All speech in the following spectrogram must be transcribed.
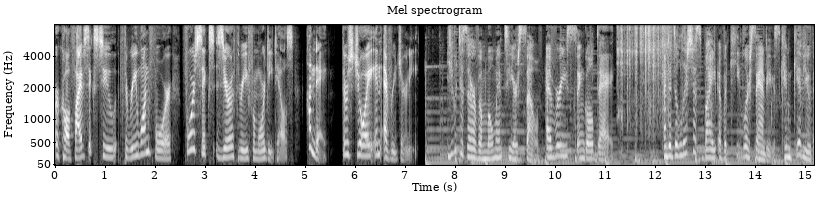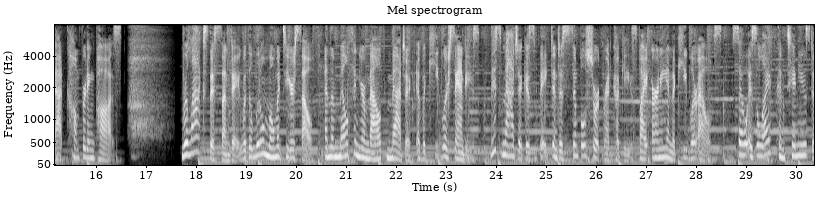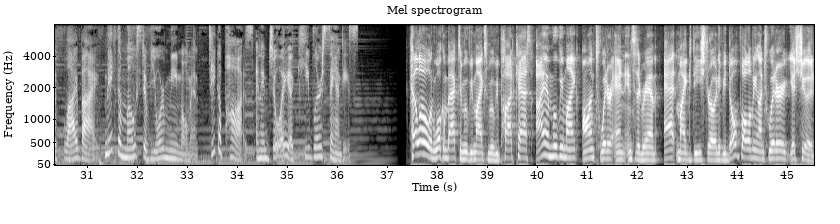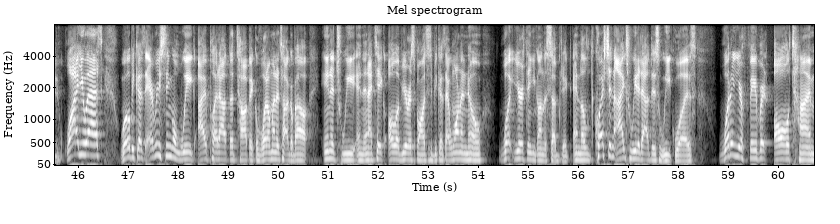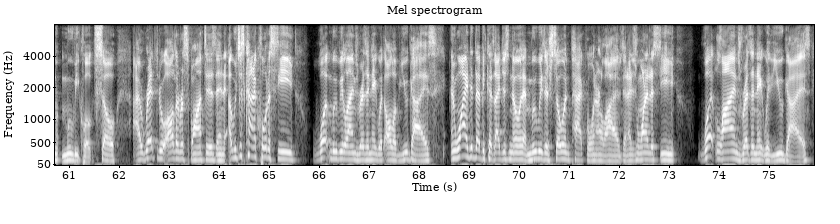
or call 562-314-4603 for more details. Hyundai, there's joy in every journey. You deserve a moment to yourself every single day. And a delicious bite of a Keebler Sandies can give you that comforting pause. Relax this Sunday with a little moment to yourself and the melt in your mouth magic of a Keebler Sandies. This magic is baked into simple shortbread cookies by Ernie and the Keebler Elves. So as life continues to fly by, make the most of your me moment. Take a pause and enjoy a Keebler Sandies. Hello and welcome back to Movie Mike's Movie Podcast. I am Movie Mike on Twitter and Instagram at Mike Distro. And if you don't follow me on Twitter, you should. Why, you ask? Well, because every single week I put out the topic of what I'm going to talk about in a tweet, and then I take all of your responses because I want to know what you're thinking on the subject. And the question I tweeted out this week was, what are your favorite all time movie quotes? So I read through all the responses, and it was just kind of cool to see what movie lines resonate with all of you guys. And why I did that because I just know that movies are so impactful in our lives. And I just wanted to see what lines resonate with you guys.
